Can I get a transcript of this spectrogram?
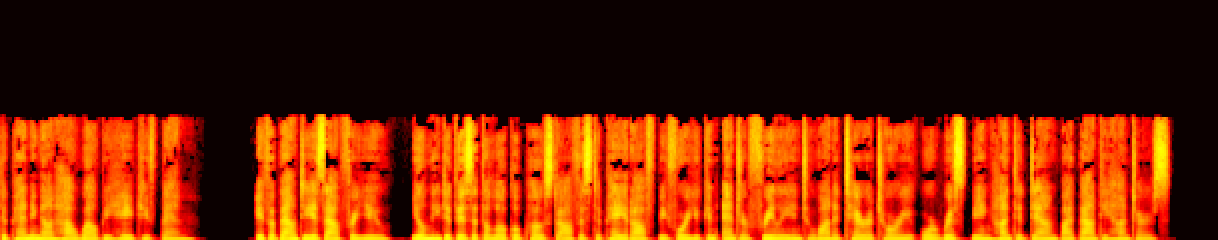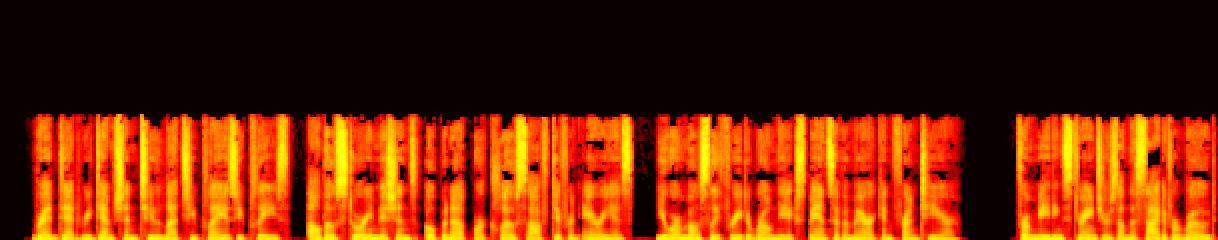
depending on how well behaved you've been. If a bounty is out for you, You'll need to visit the local post office to pay it off before you can enter freely into wanted territory or risk being hunted down by bounty hunters. Red Dead Redemption 2 lets you play as you please, although story missions open up or close off different areas, you are mostly free to roam the expansive American frontier. From meeting strangers on the side of a road,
